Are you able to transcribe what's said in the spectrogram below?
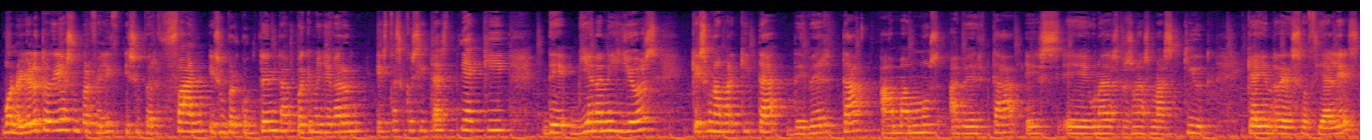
Bueno, yo el otro día súper feliz y súper fan y súper contenta porque me llegaron estas cositas de aquí, de Bien Anillos, que es una marquita de Berta, amamos a Berta, es eh, una de las personas más cute que hay en redes sociales.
